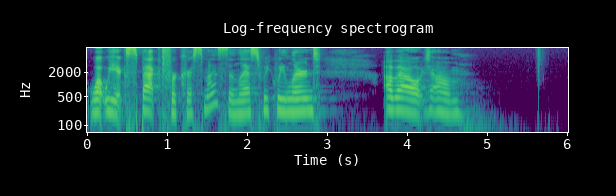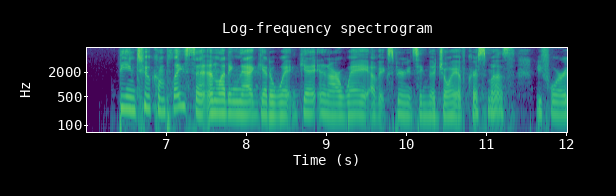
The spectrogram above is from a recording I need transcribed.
what we expect for Christmas. And last week we learned about um, being too complacent and letting that get away, get in our way of experiencing the joy of Christmas before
